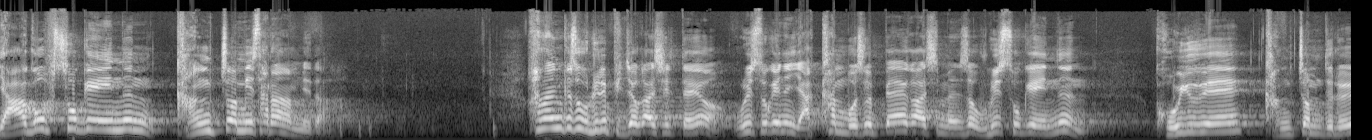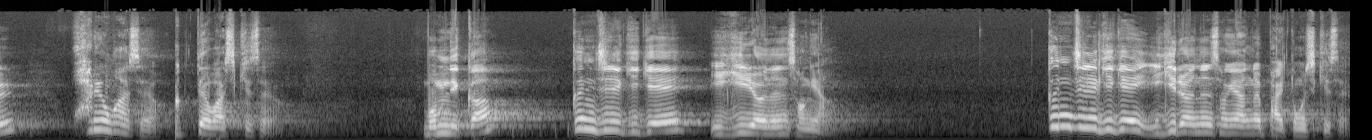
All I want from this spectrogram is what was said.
야곱 속에 있는 강점이 살아납니다. 하나님께서 우리를 빚어가실 때요, 우리 속에 있는 약한 모습을 빼가시면서 우리 속에 있는 고유의 강점들을 활용하세요. 극대화시키세요. 뭡니까? 끈질기게 이기려는 성향. 끈질기게 이기려는 성향을 발동시키세요.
